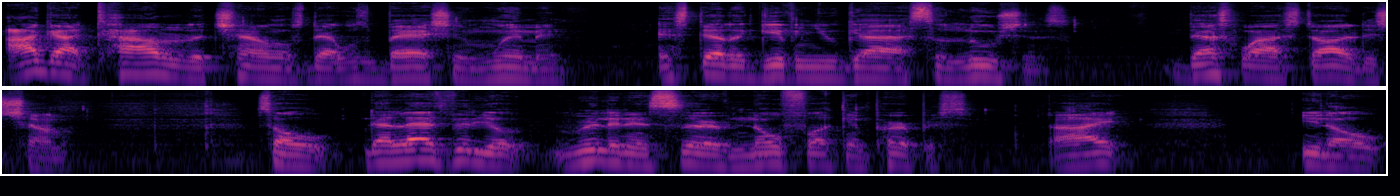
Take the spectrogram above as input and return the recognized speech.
I got tired of the channels that was bashing women instead of giving you guys solutions. That's why I started this channel. So that last video really didn't serve no fucking purpose. All right. You know,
